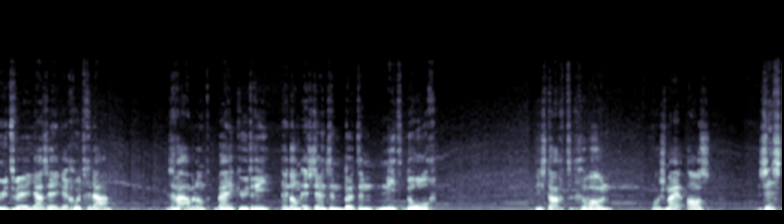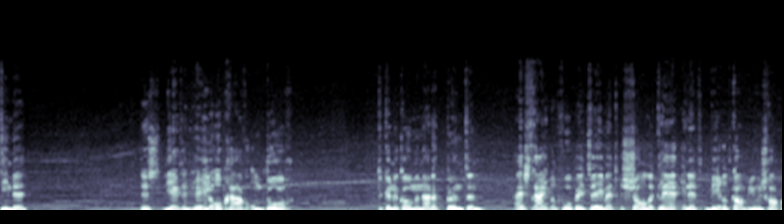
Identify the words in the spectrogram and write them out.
Q2. Jazeker, goed gedaan. Dan zijn we aanbeland bij Q3. En dan is Jensen Button niet door. Die start gewoon volgens mij als 16e. Dus die heeft een hele opgave om door te kunnen komen naar de punten. Hij strijdt nog voor P2 met Charles Leclerc in het wereldkampioenschap.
